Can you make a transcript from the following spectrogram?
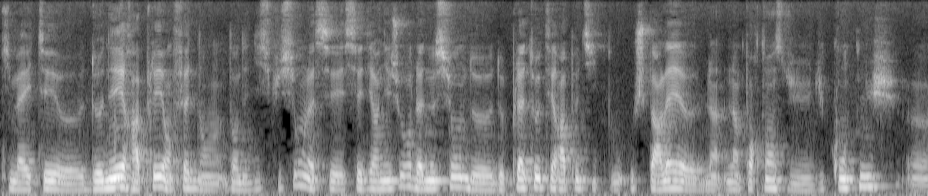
qui m'a été euh, donné, rappelé en fait dans, dans des discussions là ces, ces, derniers jours, la notion de, plateau thérapeutique où, je parlais euh, de l'importance du, contenu, euh,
